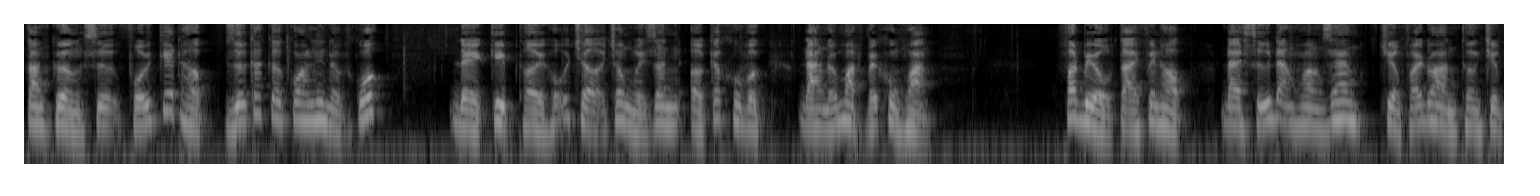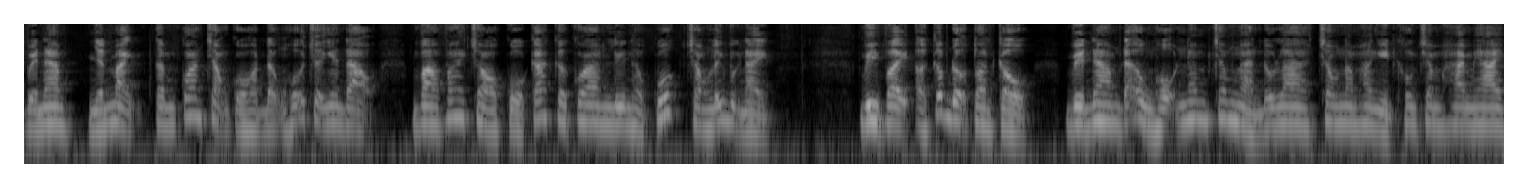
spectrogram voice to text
tăng cường sự phối kết hợp giữa các cơ quan Liên Hợp Quốc để kịp thời hỗ trợ cho người dân ở các khu vực đang đối mặt với khủng hoảng. Phát biểu tại phiên họp, Đại sứ Đặng Hoàng Giang, trưởng phái đoàn thường trực Việt Nam nhấn mạnh tầm quan trọng của hoạt động hỗ trợ nhân đạo và vai trò của các cơ quan Liên Hợp Quốc trong lĩnh vực này. Vì vậy, ở cấp độ toàn cầu, Việt Nam đã ủng hộ 500.000 đô la trong năm 2022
